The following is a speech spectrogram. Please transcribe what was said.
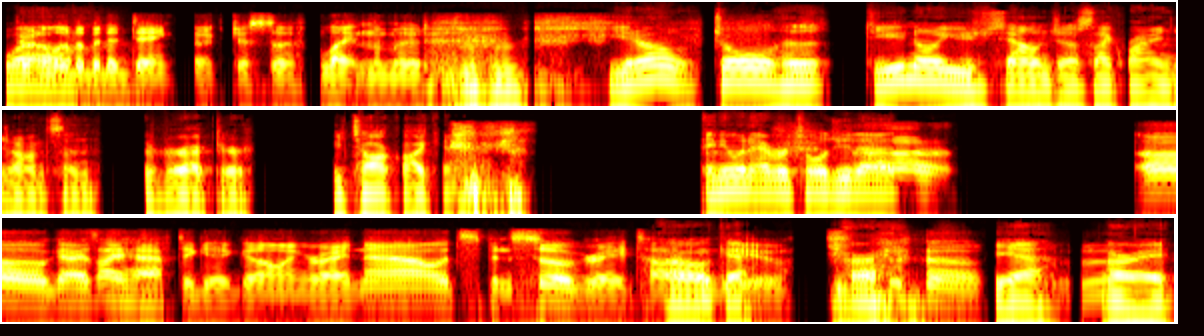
Well, Doing a little bit of Dane Cook just to lighten the mood. You know, Joel, has, do you know you sound just like Rian Johnson, the director? You talk like him. Anyone ever told you that? Uh, oh, guys, I have to get going right now. It's been so great talking Oh, okay. to you. All right. Yeah. All right.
